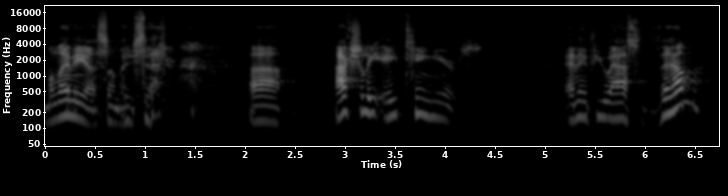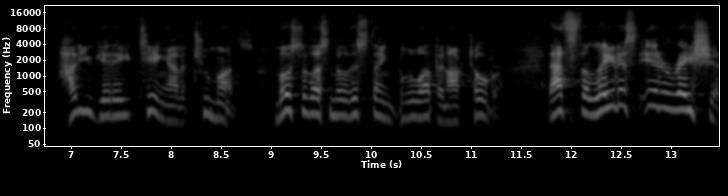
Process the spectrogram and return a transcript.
millennia, somebody said. Uh, actually, 18 years. And if you ask them, how do you get 18 out of two months? Most of us know this thing blew up in October. That's the latest iteration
